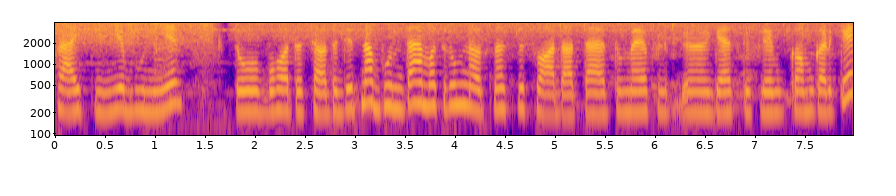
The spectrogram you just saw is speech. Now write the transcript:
फ्राई कीजिए भूनिए तो बहुत अच्छा होता है। जितना भूनता है मशरूम ना उतना इस पर स्वाद आता है। तो मैं गैस की फ्लेम कम करके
